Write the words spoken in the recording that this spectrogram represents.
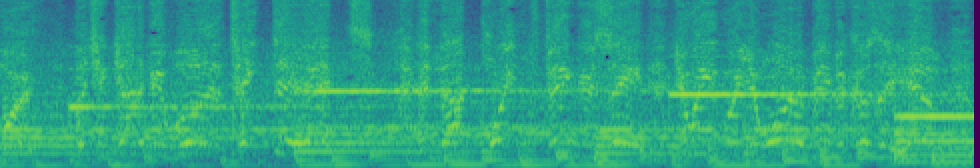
Worth. But you gotta be willing to take the hits and not pointing fingers saying you ain't where you wanna be because of him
